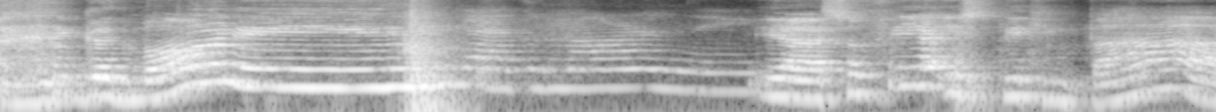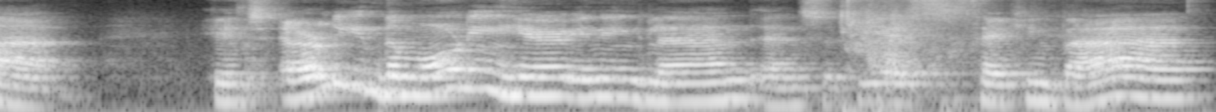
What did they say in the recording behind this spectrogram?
Good morning! Good morning. Yeah, Sophia is taking bath. It's early in the morning here in England and Sophia is taking bath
